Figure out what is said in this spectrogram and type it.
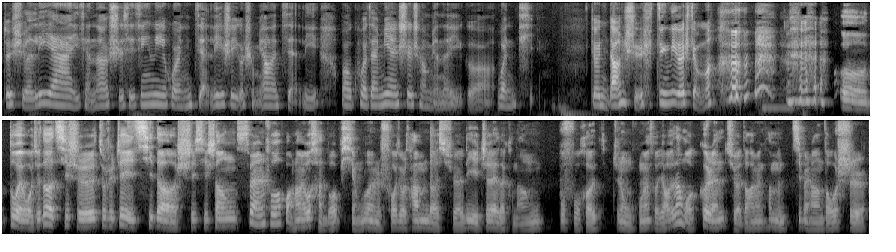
对学历啊、以前的实习经历或者你简历是一个什么样的简历，包括在面试上面的一个问题。就你当时经历了什么？呃，对，我觉得其实就是这一期的实习生，虽然说网上有很多评论说就是他们的学历之类的可能不符合这种公务员所要求，但我个人觉得，好像他们基本上都是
